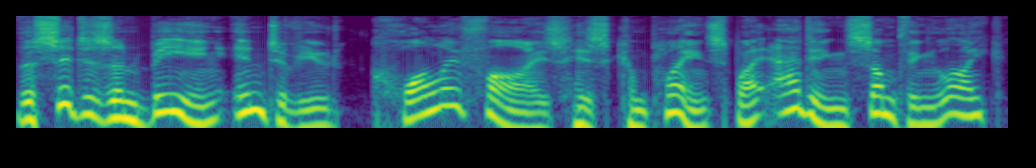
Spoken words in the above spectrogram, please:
the citizen being interviewed qualifies his complaints by adding something like,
